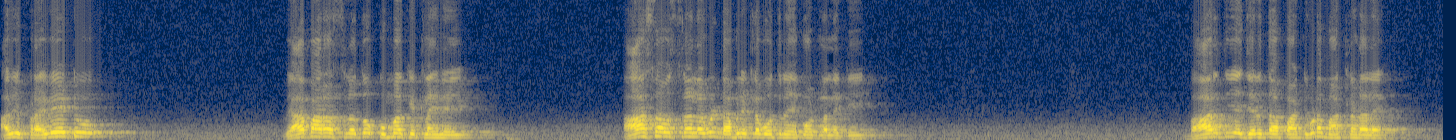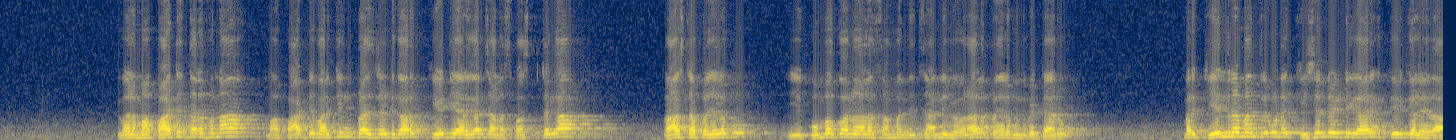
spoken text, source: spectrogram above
అవి ప్రైవేటు వ్యాపారస్తులతో కుమ్మకిట్లయినాయి ఆ సంస్థలలో కూడా డబ్బులు ఇట్లా పోతున్నాయి అకౌంట్లకి? భారతీయ జనతా పార్టీ కూడా మాట్లాడాలి. ఇవాళ మా పార్టీ తరఫున మా పార్టీ వర్కింగ్ ప్రెసిడెంట్ గారు కేటీఆర్ గారు చాలా స్పష్టంగా రాష్ట్ర ప్రజలకు ఈ కుంభకోణాలకు సంబంధించిన అన్ని వివరాలు ప్రజల ముందు పెట్టారు. మరి కేంద్ర మంత్రి కూడా కిషన్ రెడ్డి గారికి తీర్కలేదా?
